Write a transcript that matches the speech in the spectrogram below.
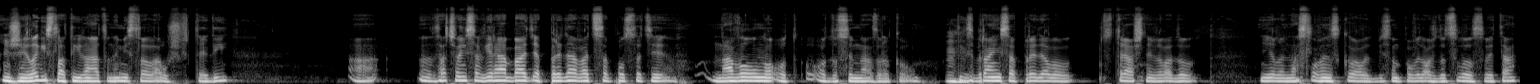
že legislatíva na to nemyslela už vtedy a začali sa vyrábať a predávať sa v podstate na voľno od, od 18 rokov. Mm-hmm. Tých zbraní sa predalo strašne veľa do, nie len na Slovensku, ale by som povedal až do celého sveta.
